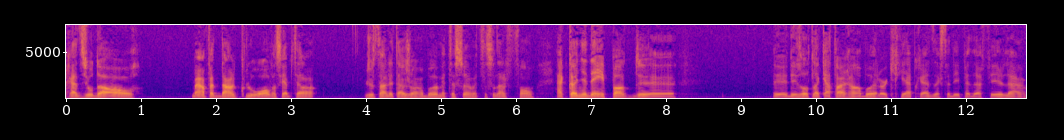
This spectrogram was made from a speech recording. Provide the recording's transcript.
radio dehors. Ben, en fait, dans le couloir, parce qu'elle habitait juste dans l'étage en bas. mettait ça, mettait ça dans le fond. Elle cognait des de, des autres locataires en bas. Elle leur criait après, elle disait que c'était des pédophiles.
